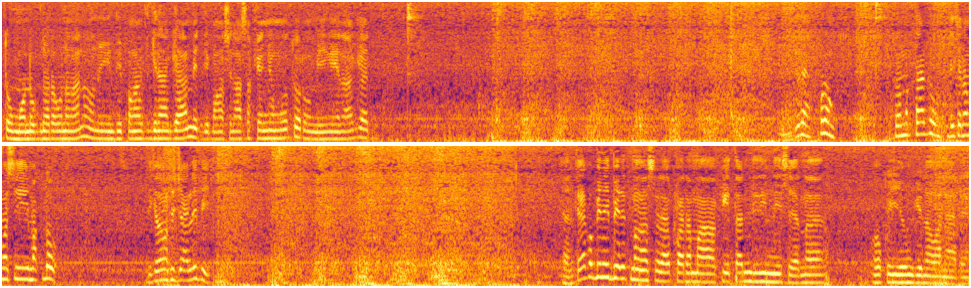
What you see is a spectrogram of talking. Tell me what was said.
tumunog na raw ng ano, hindi pa nga ginagamit, hindi pa nga sinasakyan yung motor, umingay na agad. Hindi na, kulong. Ikaw magtago. Hindi ka naman si Macdo. Hindi ka naman si Jollibee. Yan. Kaya ko binibirit mga sila para makita din ni Sir na okay yung ginawa natin.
